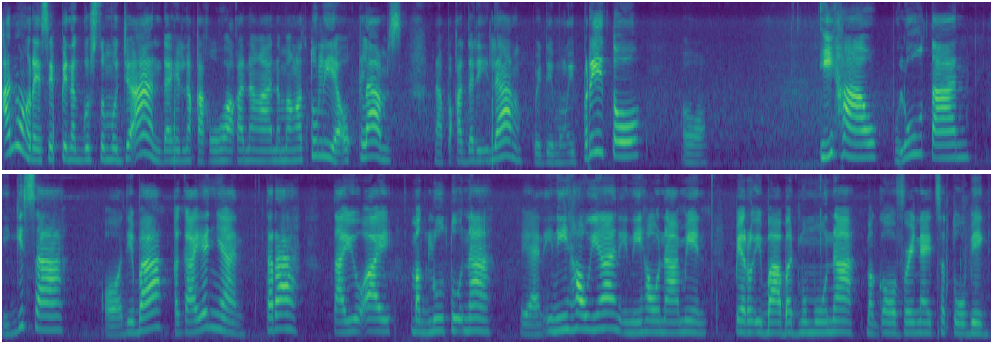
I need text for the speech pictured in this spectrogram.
ano ang recipe na gusto mo dyan? Dahil nakakuha ka na nga ng mga tulya o clams. Napakadali lang. Pwede mong iprito. O, ihaw, pulutan, igisa. O, di ba? Kagaya niyan. Tara, tayo ay magluto na. Ayan, inihaw yan, inihaw namin. Pero ibabad mo muna, mag-overnight sa tubig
